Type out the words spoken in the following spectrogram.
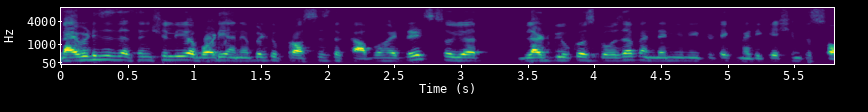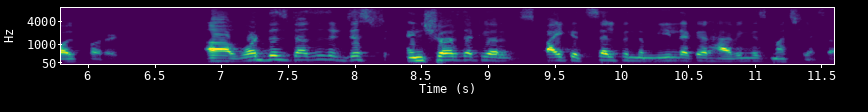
diabetes is essentially your body unable to process the carbohydrates. So your blood glucose goes up and then you need to take medication to solve for it. Uh, what this does is it just ensures that your spike itself in the meal that you're having is much lesser.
